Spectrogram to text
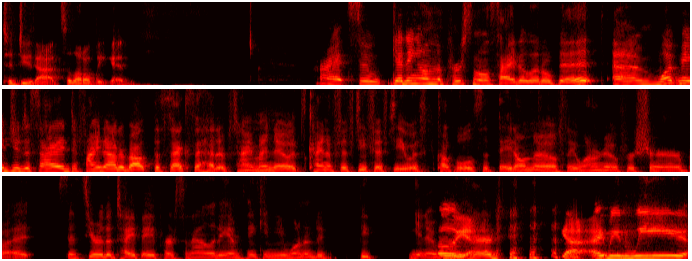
to do that, so that'll be good. All right. So, getting on the personal side a little bit, um, what made you decide to find out about the sex ahead of time? I know it's kind of 50 50 with couples that they don't know if they want to know for sure. But since you're the type A personality, I'm thinking you wanted to be, you know, oh, prepared. Yeah. yeah. I mean, we,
